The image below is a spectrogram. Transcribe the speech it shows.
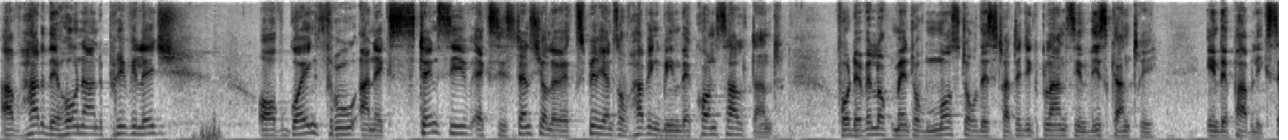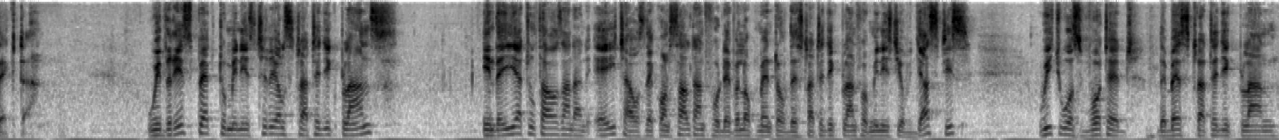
I've had the honor and privilege of going through an extensive existential experience of having been the consultant for development of most of the strategic plans in this country in the public sector. With respect to ministerial strategic plans, in the year 2008, I was the consultant for development of the strategic plan for Ministry of Justice, which was voted the best strategic plan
